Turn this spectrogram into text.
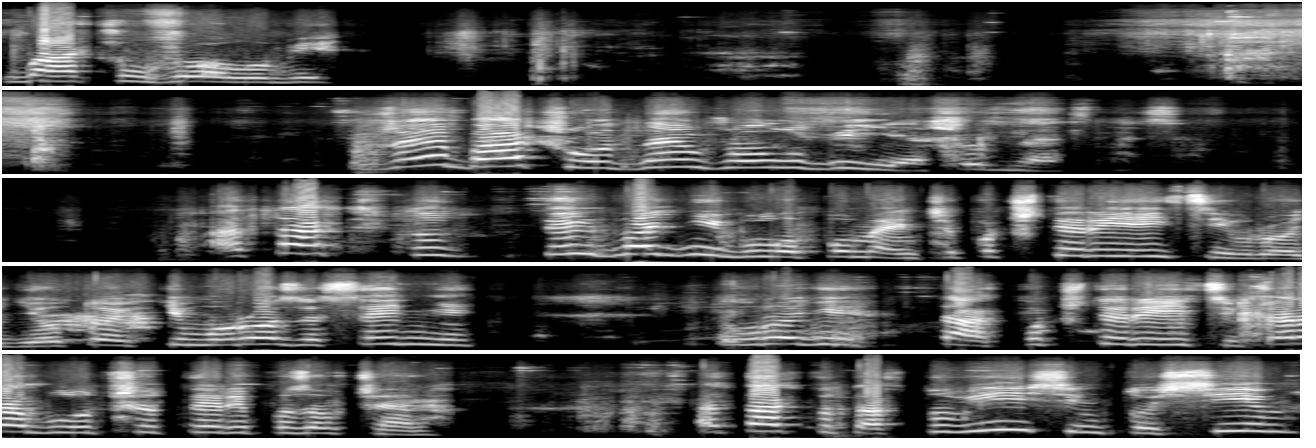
бачу жолобі. Вже бачу, одне в жолобі є, що знеслася. А так, то тих два дні було поменше, по чотири яйці вроді. Ото як ті морози синні, то вроді так, по чотири яйці. Вчора було чотири позавчора. А так, то так, то вісім, то сім,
